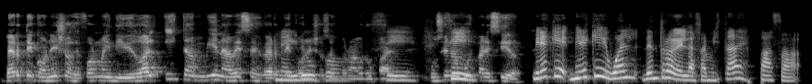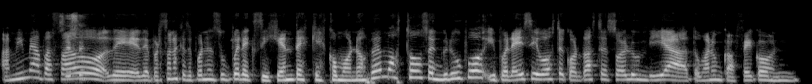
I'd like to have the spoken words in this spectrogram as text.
verte con ellos de forma individual y también a veces verte con ellos en forma grupal. Funciona muy parecido. Mira que, mira que igual dentro de las amistades pasa. A mí me ha pasado De, de, personas que se ponen súper exigentes, que es como nos vemos todos en grupo y por ahí si vos te cortaste solo un día a tomar un café con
